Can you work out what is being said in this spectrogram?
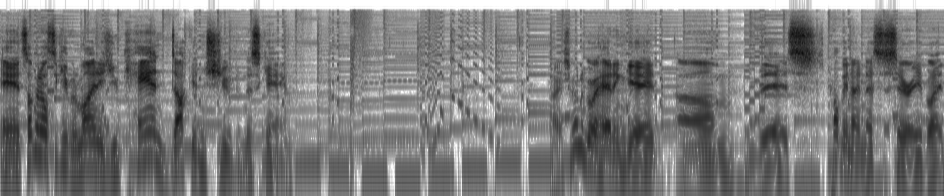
And something else to keep in mind is you can duck and shoot in this game. Alright, so I'm gonna go ahead and get um, this. It's probably not necessary, but...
